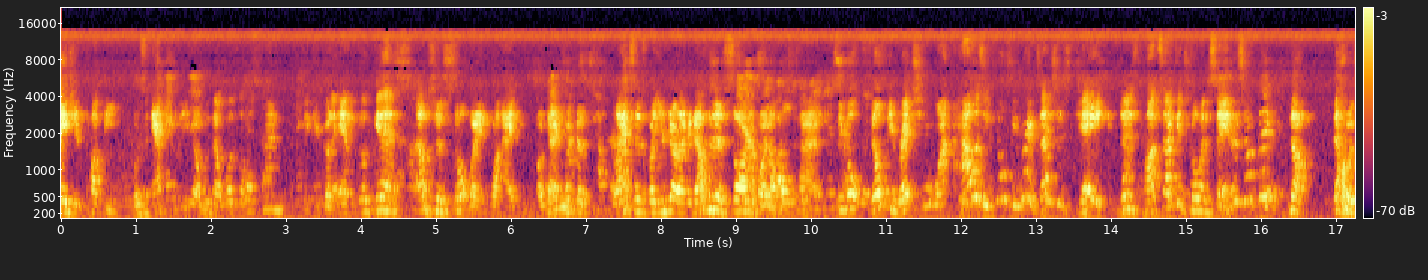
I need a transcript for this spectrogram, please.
Agent Puppy was actually, you know who that was the whole time? I think you're gonna have a good guess. That was just so, wait, why? Okay, I clicked the glasses, but you got, I mean, that was just Soulja Boy the whole time. Single, filthy rich, Jake, did his sockets go insane or something? No, that was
